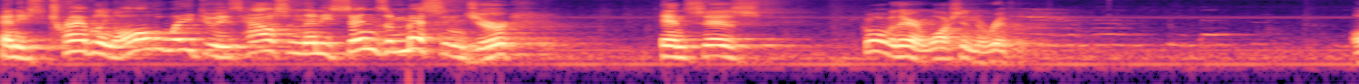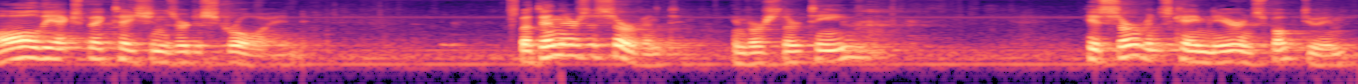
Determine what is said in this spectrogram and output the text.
and he's traveling all the way to his house, and then he sends a messenger and says, Go over there and wash in the river all the expectations are destroyed. But then there's a servant in verse 13. His servants came near and spoke to him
